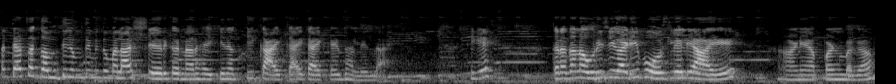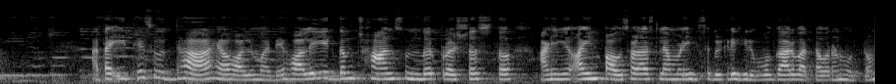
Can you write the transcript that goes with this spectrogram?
पण त्याचा गमती जमती मी तुम्हाला आज शेअर करणार आहे की नक्की काय काय काय काय झालेलं आहे. ठीक आहे? तर आता नवरीची गाडी पोहोचलेली आहे. आणि आपण बघा आता इथे सुद्धा ह्या हॉलमध्ये हॉलही एकदम छान सुंदर प्रशस्त आणि ऐन पावसाळा असल्यामुळे सगळीकडे हिरवंगार वातावरण होतं.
